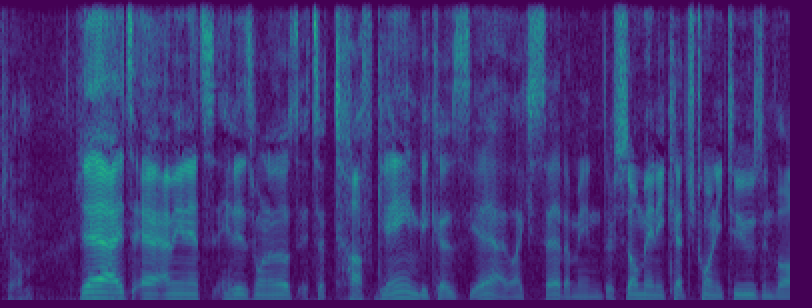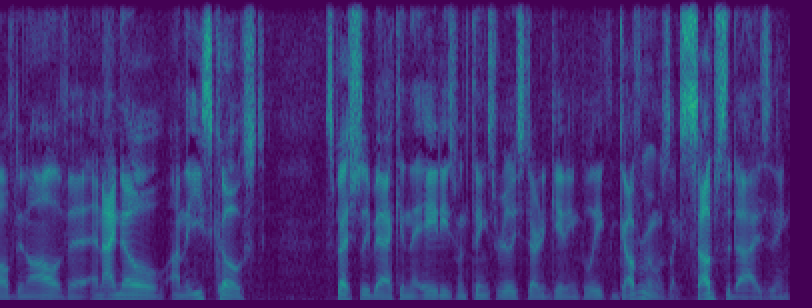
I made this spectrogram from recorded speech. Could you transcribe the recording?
So Yeah, it's. uh, I mean, it's. It is one of those. It's a tough game because, yeah, like you said, I mean, there's so many catch twenty twos involved in all of it, and I know on the East Coast, especially back in the '80s when things really started getting bleak, the government was like subsidizing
